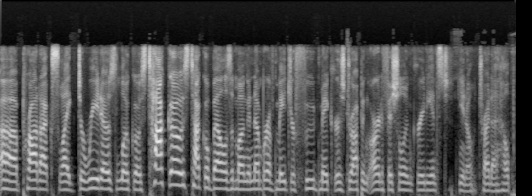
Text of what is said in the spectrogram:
uh, products like Doritos, Locos Tacos, Taco Bell is among a number of major food makers dropping artificial ingredients to, you know, try to help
